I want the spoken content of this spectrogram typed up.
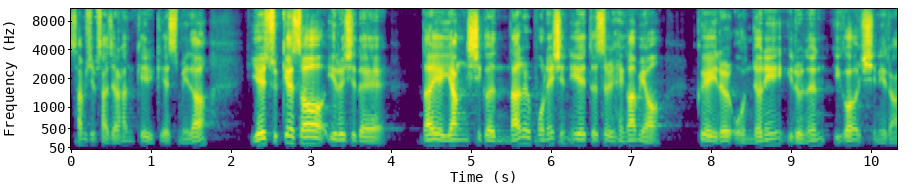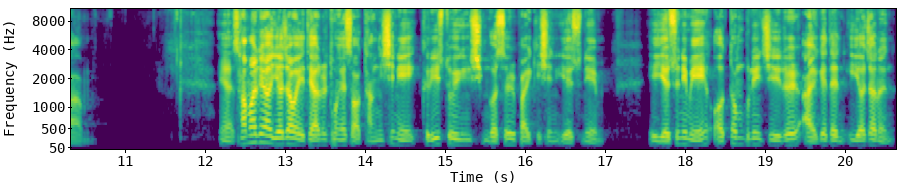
34절 함께 읽겠습니다. 예수께서 이르시되 나의 양식은 나를 보내신 이의 뜻을 행하며 그의 일을 온전히 이루는 이것이니라. 예, 사마리아 여자와의 대화를 통해서 당신이 그리스도이신 것을 밝히신 예수님. 이 예수님이 어떤 분인지를 알게 된 이 여자는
